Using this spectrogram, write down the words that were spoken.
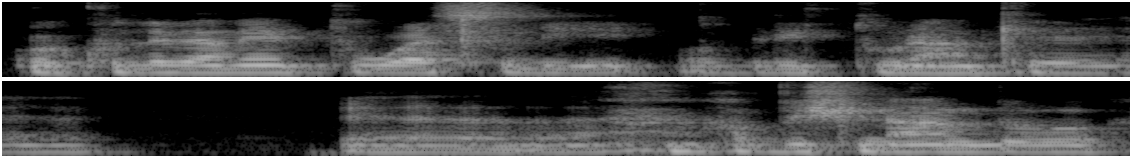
col collegamento USB o addirittura anche eh, avvicinando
